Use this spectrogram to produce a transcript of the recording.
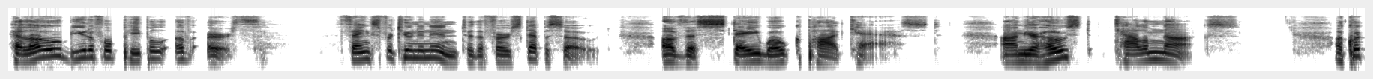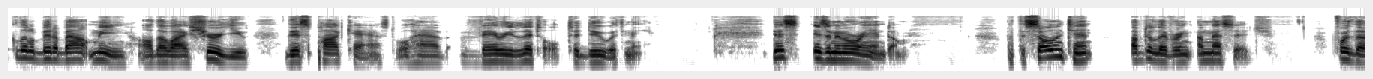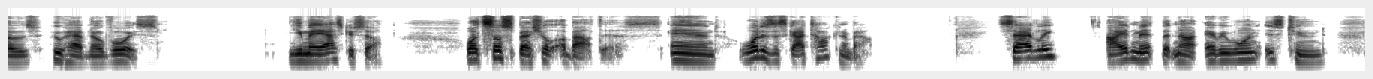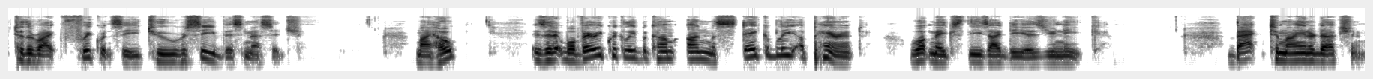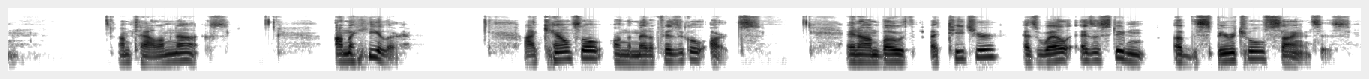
Hello, beautiful people of Earth. Thanks for tuning in to the first episode of the Stay Woke podcast. I'm your host, Talum Knox. A quick little bit about me, although I assure you this podcast will have very little to do with me. This is a memorandum with the sole intent of delivering a message for those who have no voice. You may ask yourself, what's so special about this? And what is this guy talking about? Sadly, I admit that not everyone is tuned to the right frequency to receive this message. My hope is that it will very quickly become unmistakably apparent what makes these ideas unique. Back to my introduction. I'm Talum Knox. I'm a healer. I counsel on the metaphysical arts, and I'm both a teacher as well as a student of the spiritual sciences.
